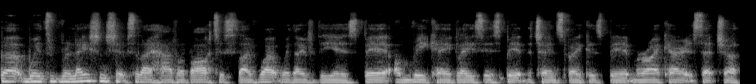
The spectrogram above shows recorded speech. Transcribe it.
But with relationships that I have of artists that I've worked with over the years, be it Enrique Iglesias, be it the Chainsmokers, be it Mariah Carey, etc.,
